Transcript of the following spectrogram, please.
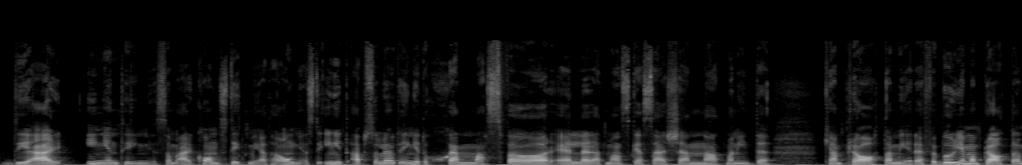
det är ingenting som är konstigt med att ha ångest. Det är inget, absolut inget att skämmas för eller att man ska så känna att man inte kan prata med det. För börjar man prata...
